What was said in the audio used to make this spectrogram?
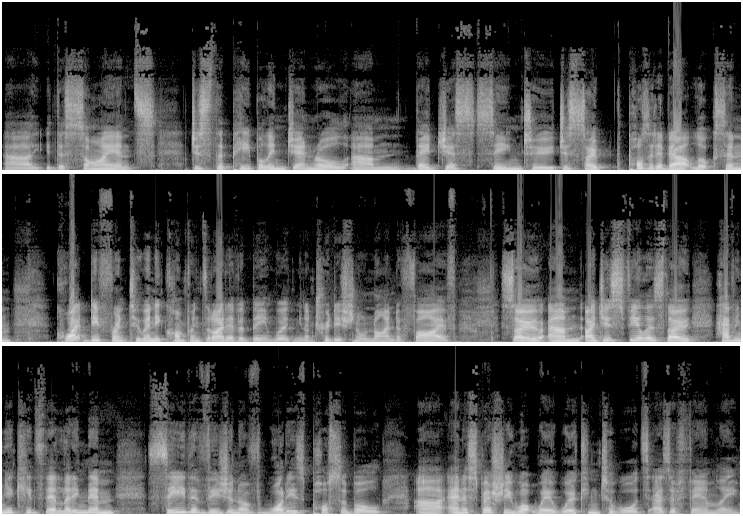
uh, the science, just the people in general. Um, they just seem to just so positive outlooks and quite different to any conference that I'd ever been working in a traditional nine to five. So um, I just feel as though having your kids there, letting them see the vision of what is possible, uh, and especially what we're working towards as a family.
